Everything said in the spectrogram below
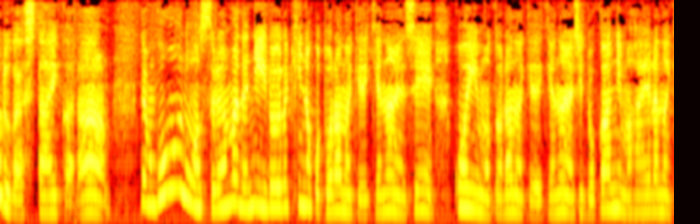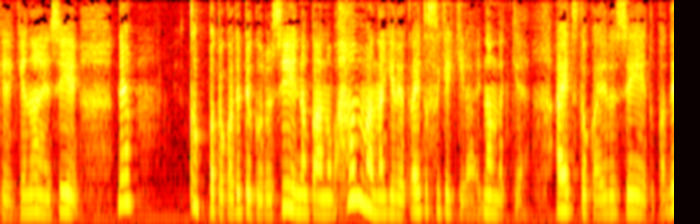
ールがしたいから、でもゴールをするまでにいろいろキノコ取らなきゃいけないし、コインも取らなきゃいけないし、土管にも入らなきゃいけないし、で、クッパとか出てくるし、なんかあの、ハンマー投げるやつ、あいつすげえ嫌い。なんだっけ？あいつとかいるし、とか。で、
